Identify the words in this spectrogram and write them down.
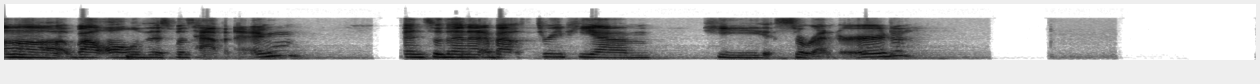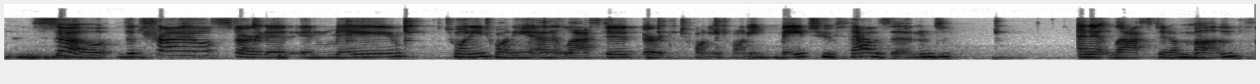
uh, while all of this was happening. And so then at about 3 p.m., he surrendered. So the trial started in May 2020 and it lasted, or 2020, May 2000, and it lasted a month.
